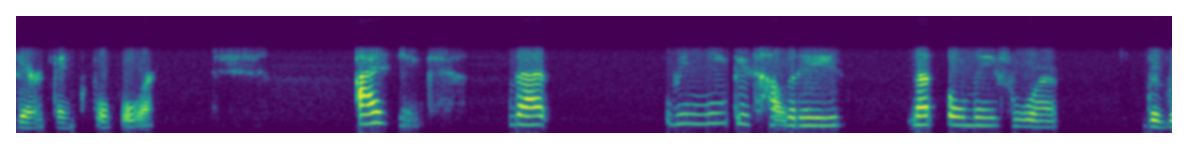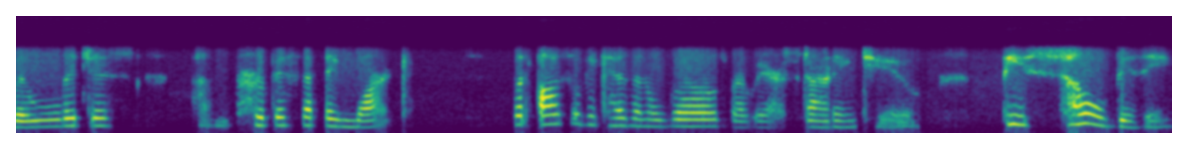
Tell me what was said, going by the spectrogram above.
they're thankful for. I think that we need these holidays not only for the religious um, purpose that they mark, but also because in a world where we are starting to be so busy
